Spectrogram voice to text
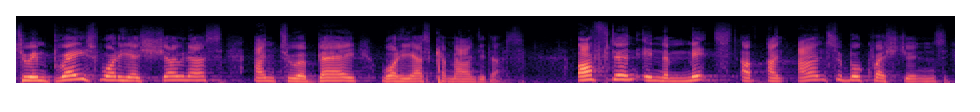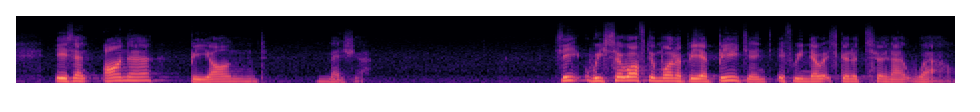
To embrace what he has shown us and to obey what he has commanded us. Often, in the midst of unanswerable questions, is an honor beyond measure. See, we so often want to be obedient if we know it's going to turn out well.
